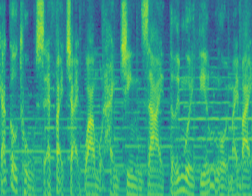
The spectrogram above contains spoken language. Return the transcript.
Các cầu thủ sẽ phải trải qua một hành trình dài tới 10 tiếng ngồi máy bay.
